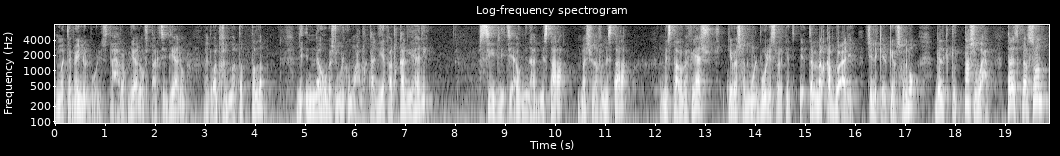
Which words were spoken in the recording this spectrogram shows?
هما تابعين البوليس التحرك ديالو في الطاكسي ديالو هذه الخدمة تتطلب. لأنه باش نقول لكم واحد القضية في هذه القضية هذه السيد اللي تيعاود من هذه المسطرة ما شفنا في المسطرة. المسطرة ما فيهاش كيفاش خدموا البوليس ولكن تم القبض عليه. هادشي اللي كاين كيفاش خدموا. قال لك 13 واحد 13 personnes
